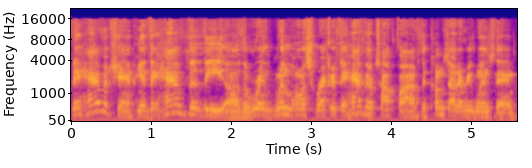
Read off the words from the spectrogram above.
they have a champion, they have the the uh, the win loss record, they have their top five that comes out every Wednesday.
